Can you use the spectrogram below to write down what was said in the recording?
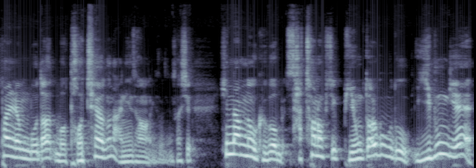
18년보다 뭐 더 최악은 아닌 상황이거든요. 사실 흰남노 그거 4천억씩 비용 떨고도 2분기에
